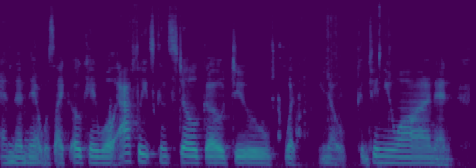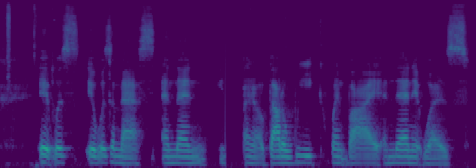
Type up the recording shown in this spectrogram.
and then there Mhm. was like okay well athletes can still go do what you know continue on and it was it was a mess and then you know, i know about a week went by and then it was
